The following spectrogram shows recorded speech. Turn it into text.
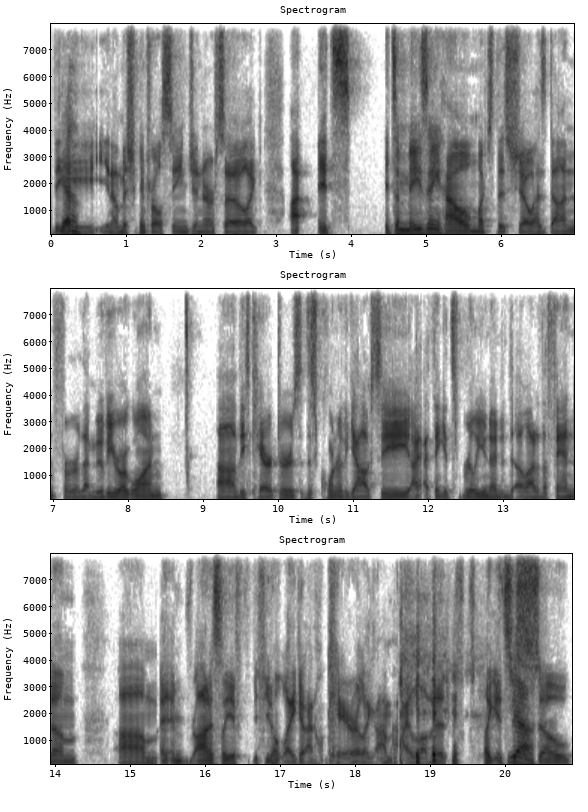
the Yeah. you know mission control scene, Jyn Erso? Like, I it's it's amazing how much this show has done for that movie Rogue One. Uh, these characters this corner of the galaxy, I, I think it's really united a lot of the fandom. Um, and, and honestly, if if you don't like it, I don't care. Like I'm, I love it. like it's just Yeah. so.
